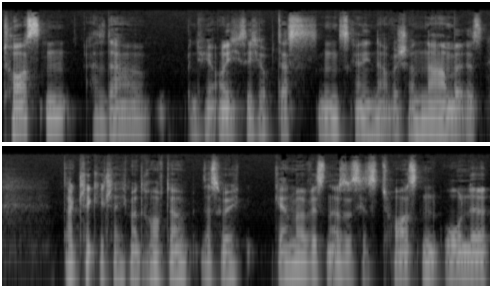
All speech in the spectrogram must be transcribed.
Thorsten, also da bin ich mir auch nicht sicher, ob das ein skandinavischer Name ist. Da klicke ich gleich mal drauf, da, das würde ich gerne mal wissen. Also es ist jetzt Thorsten ohne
